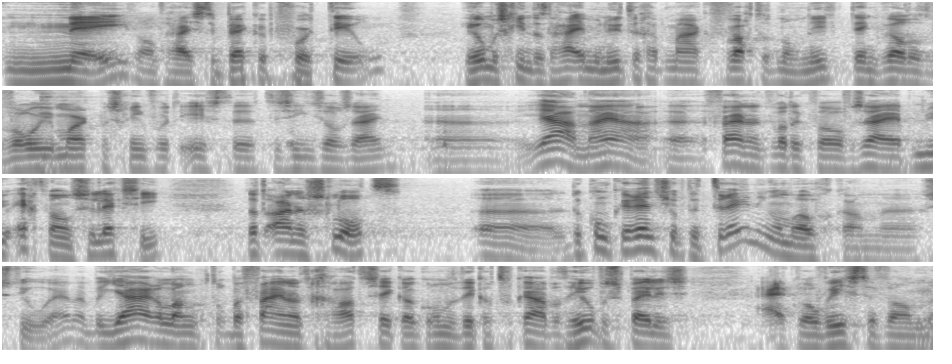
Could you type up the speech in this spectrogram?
nee, want hij is de backup voor Til. Heel misschien dat hij minuten gaat maken, verwacht het nog niet. Ik denk wel dat Wooyemark misschien voor het eerst eh, te zien zal zijn. Eh, ja, nou ja, uh, Feyenoord, wat ik wel over zei, heeft nu echt wel een selectie. Dat Arne Slot de concurrentie op de training omhoog kan stuwen. Hè. We hebben jarenlang toch bij Feyenoord gehad, zeker ook onder Dick Advocaat, dat heel veel spelers eigenlijk wel wisten van,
